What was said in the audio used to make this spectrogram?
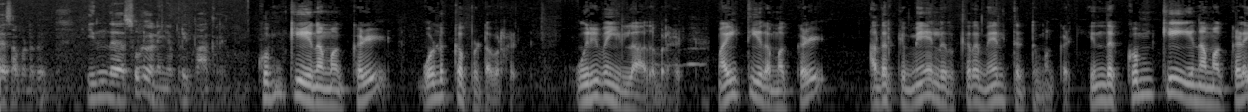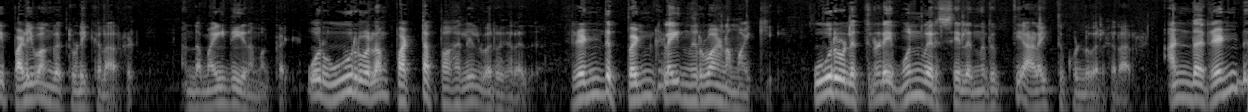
பேசப்படுது. இந்த சூழலை நீங்க எப்படி பாக்குறீங்க கும்கி இன மக்கள் ஒடுக்கப்பட்டவர்கள் உரிமை இல்லாதவர்கள் மைத்தி இன மக்கள் அதற்கு மேல் இருக்கிற மேல்தட்டு மக்கள். இந்த கும்கி இன மக்களை பழிவாங்க துடிக்கிறார்கள். அந்த மைதி இன மக்கள். ஒரு ஊர்வலம் பட்ட பகலில் வருகிறது. ரெண்டு பெண்களை நிர்வாணமாக்கி ஊர்வலத்தினுடைய முன்வரிசையில் நிறுத்தி அழைத்து கொண்டு வருகிறார்கள். அந்த ரெண்டு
